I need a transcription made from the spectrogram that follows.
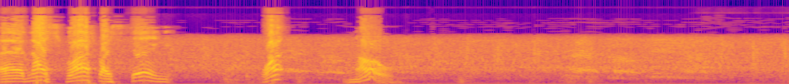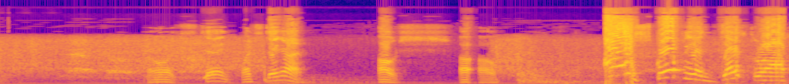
And a nice splash by Sting. What? No. Oh, it's Sting. What's Sting on? Oh, sh. Uh oh. Scorpion Death Drop!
